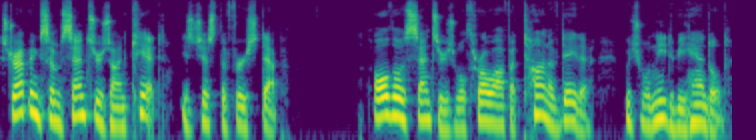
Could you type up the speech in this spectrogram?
Strapping some sensors on kit is just the first step. All those sensors will throw off a ton of data, which will need to be handled.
